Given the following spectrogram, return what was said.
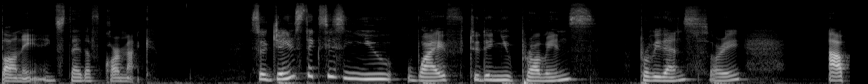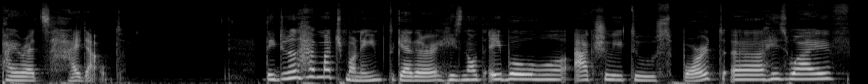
Bonny instead of Cormac. So James takes his new wife to the new province, Providence, sorry, a pirate's hideout they do not have much money together. He's not able actually to support uh, his wife.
